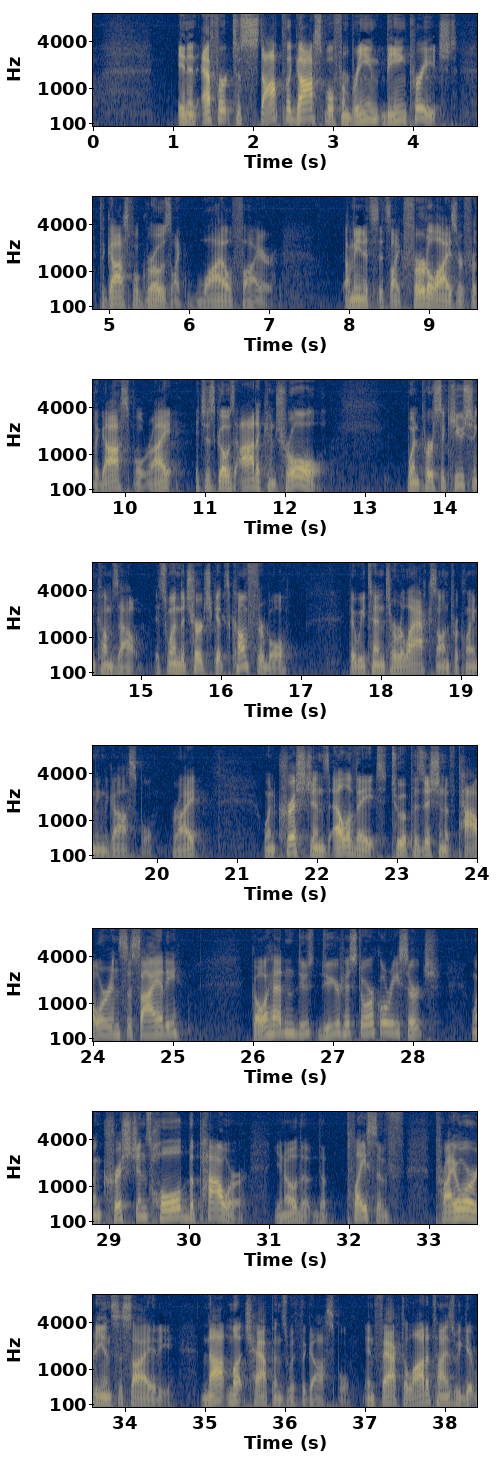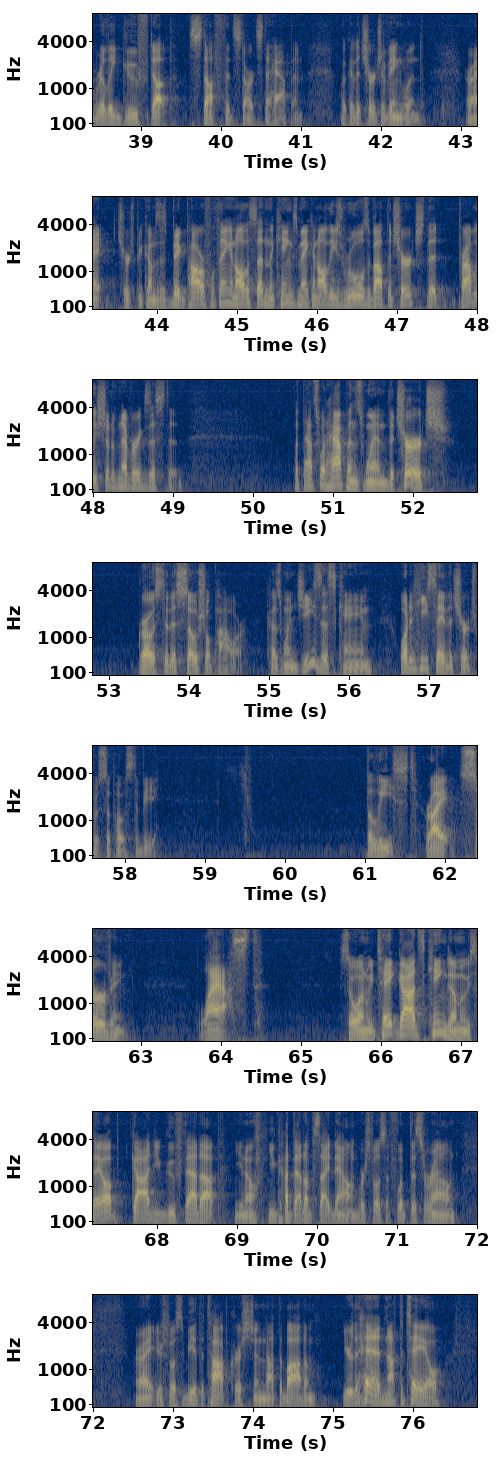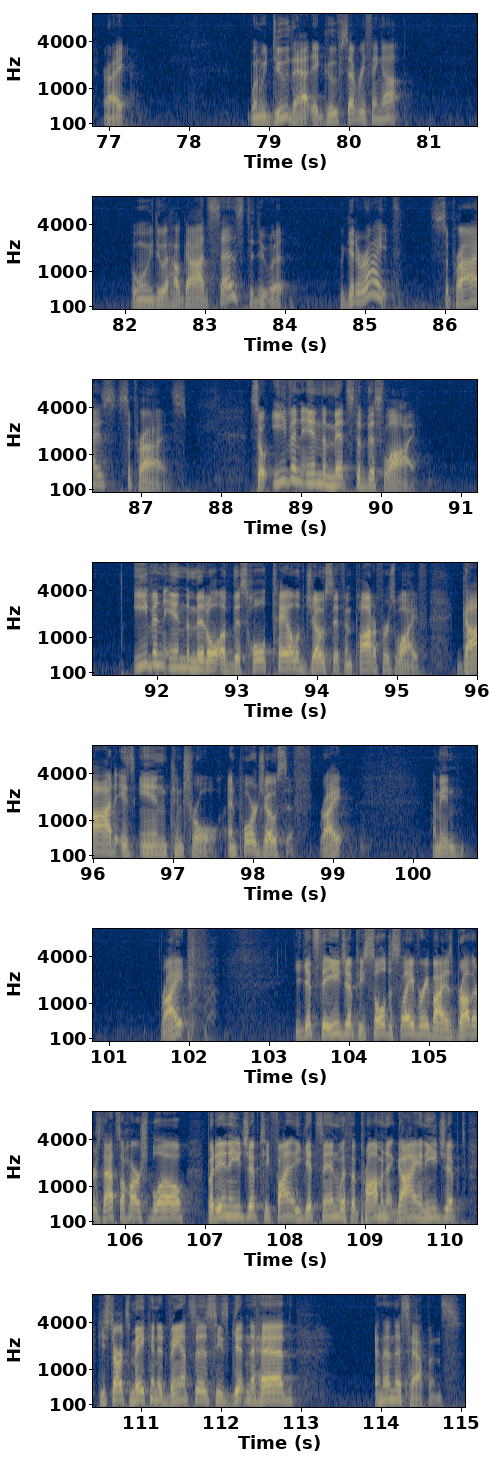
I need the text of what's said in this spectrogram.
in an effort to stop the gospel from being, being preached, the gospel grows like wildfire. I mean, it's, it's like fertilizer for the gospel, right? It just goes out of control when persecution comes out. It's when the church gets comfortable that we tend to relax on proclaiming the gospel, right? When Christians elevate to a position of power in society, go ahead and do, do your historical research. When Christians hold the power, you know, the, the place of priority in society, not much happens with the gospel. In fact, a lot of times we get really goofed up stuff that starts to happen. Look at the Church of England right? Church becomes this big, powerful thing, and all of a sudden the king's making all these rules about the church that probably should have never existed. But that's what happens when the church grows to this social power. Because when Jesus came, what did he say the church was supposed to be? The least, right? Serving. Last. So when we take God's kingdom and we say, oh, God, you goofed that up, you know, you got that upside down. We're supposed to flip this around right? You're supposed to be at the top, Christian, not the bottom. You're the head, not the tail, right? When we do that, it goofs everything up. But when we do it how God says to do it, we get it right. Surprise, surprise. So, even in the midst of this lie, even in the middle of this whole tale of Joseph and Potiphar's wife, God is in control. And poor Joseph, right? I mean, right? He gets to Egypt. He's sold to slavery by his brothers. That's a harsh blow. But in Egypt, he finally he gets in with a prominent guy in Egypt. He starts making advances. He's getting ahead. And then this happens.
